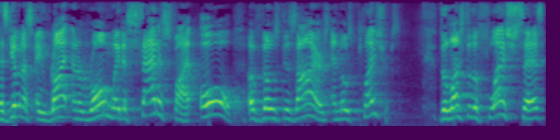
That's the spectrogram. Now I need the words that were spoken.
has given us a right and a wrong way to satisfy all of those desires and those pleasures. The lust of the flesh says,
